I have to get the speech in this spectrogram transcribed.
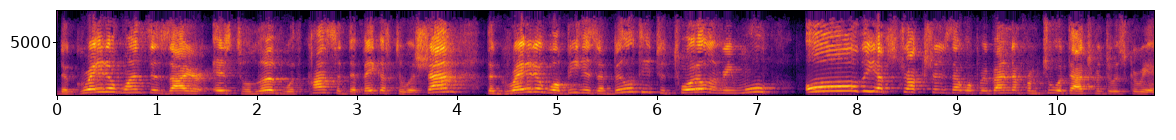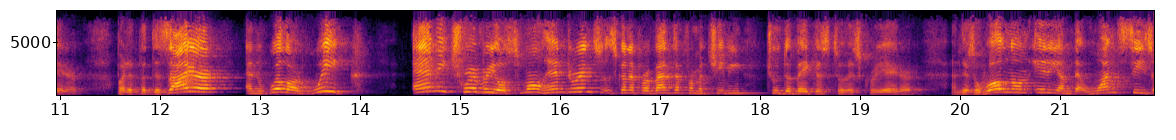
The greater one's desire is to live with constant devekos to Hashem, the greater will be his ability to toil and remove all the obstructions that will prevent him from true attachment to his Creator. But if the desire and will are weak, any trivial small hindrance is going to prevent him from achieving true devekos to his Creator. And there's a well-known idiom that one sees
